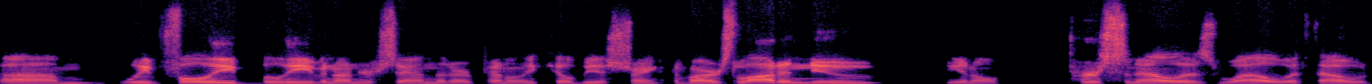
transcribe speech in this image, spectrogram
um, we fully believe and understand that our penalty kill be a strength of ours. A lot of new, you know, personnel as well without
